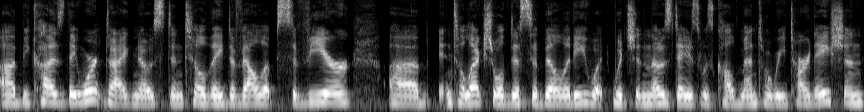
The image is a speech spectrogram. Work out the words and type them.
uh, because they weren't diagnosed until they developed severe uh, intellectual disability, which in those days was called mental retardation,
